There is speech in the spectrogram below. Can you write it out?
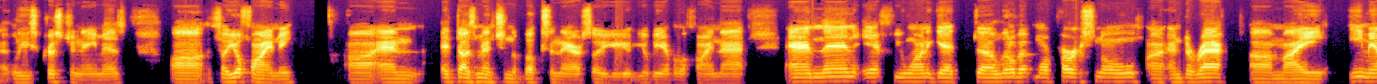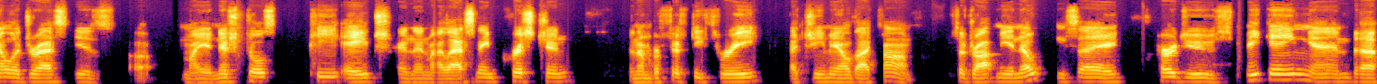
at least Christian name is. Uh, so you'll find me. Uh, and it does mention the books in there, so you, you'll be able to find that. And then if you want to get a little bit more personal uh, and direct, uh, my email address is my initials, PH, and then my last name, Christian, the number 53 at gmail.com. So drop me a note and say, heard you speaking and uh,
